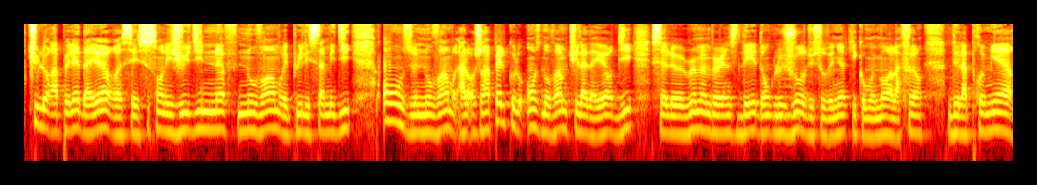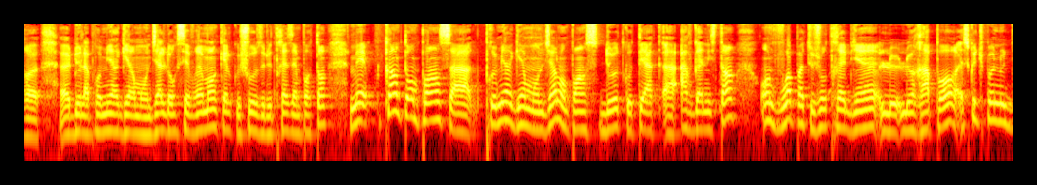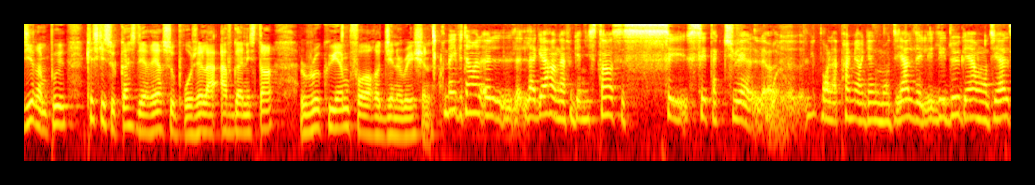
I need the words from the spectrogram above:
tu le rappelais d'ailleurs, ce sont les jeudis 9 novembre et puis les samedis 11 novembre. Alors je rappelle que le 11 novembre, tu l'as d'ailleurs dit, c'est le Remembrance Day, donc le jour du souvenir qui commémore la fin de la première euh, de la première guerre mondiale. Donc c'est vraiment quelque chose de très important. Mais quand on pense à première guerre mondiale, on pense de l'autre côté à, à, Afghanistan, on ne voit pas toujours très bien le, le rapport. Est-ce que tu peux nous dire un peu qu'est-ce qui se cache derrière ce projet-là, Afghanistan Requiem for Generation? Bien évidemment, la guerre en Afghanistan, c'est actuel. Bon, la Première Guerre mondiale, les, deux guerres mondiales,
